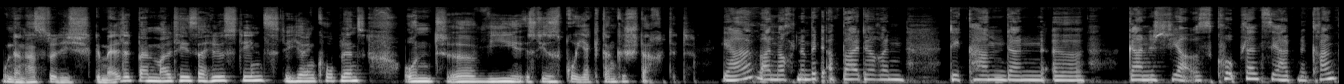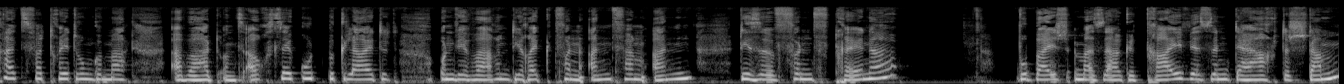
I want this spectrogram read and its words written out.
Und dann hast du dich gemeldet beim Malteser Hilfsdienst hier in Koblenz. Und äh, wie ist dieses Projekt dann gestartet? Ja, war noch eine Mitarbeiterin, die kam dann äh, gar nicht hier aus Koblenz. Sie hat eine Krankheitsvertretung gemacht, aber hat uns auch sehr gut begleitet. Und wir waren direkt von Anfang an diese fünf Trainer, wobei ich immer sage drei. Wir sind der harte Stamm,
